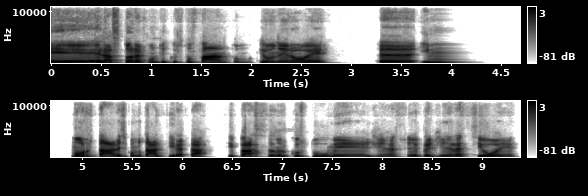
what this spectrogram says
E è la storia appunto di questo Phantom, che è un eroe, ehm, immortale, secondo tanti in realtà si passano il costume generazione per generazione,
